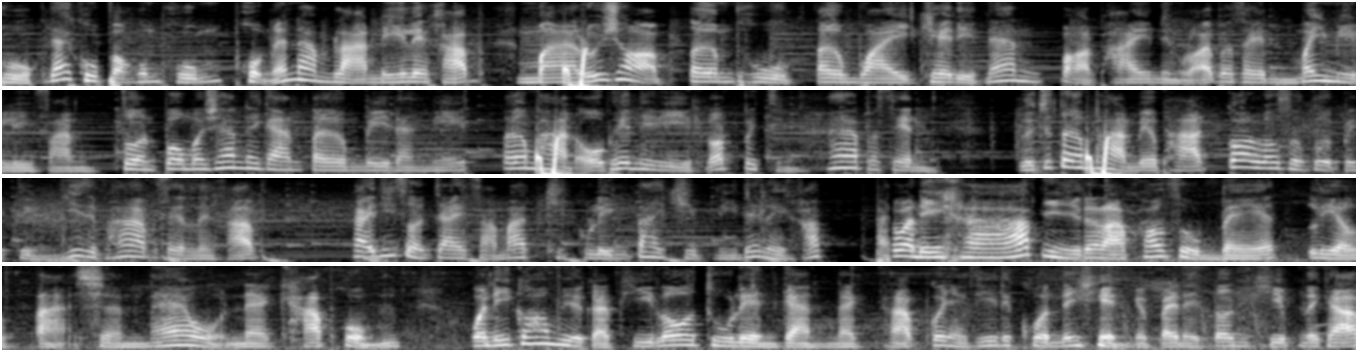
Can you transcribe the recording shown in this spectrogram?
ถูกได้คูปองคุ้มๆผมแนะนำร้านนี้เลยครับ มารู้ช็อปเติมถูกเติมไวเครดิตแน่นปลอดภัย 100%ไม่มีรีฟัน ส่วนโปรโมชั่นในการเติมมีดังนี้ เติมผ่าน OpenID ลดไปถึง 5%หรือจะเติมผ่านเมลพาสก็ลดสูงสุดไปถึง 25%เลยครับ ใครที่สนใจสามารถคลิกลิงก์ใต้คลิปนี้ได้เลยครับ สวัสดีครับยินดีต้อนรับเข้าสู่เบสเรียวตะชาแนลนะครับผมวันนี้ก็มาอยู่กับพีโร่ทูเลนกันนะครับ ก็อย่างที่ทุกคนได้เห็นกันไปในต้นคลิปนะครับ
